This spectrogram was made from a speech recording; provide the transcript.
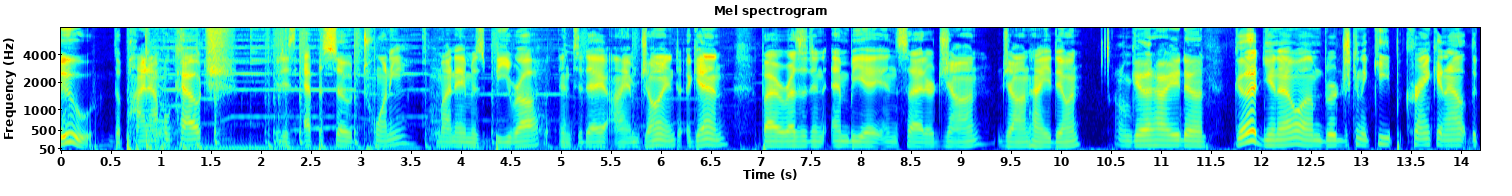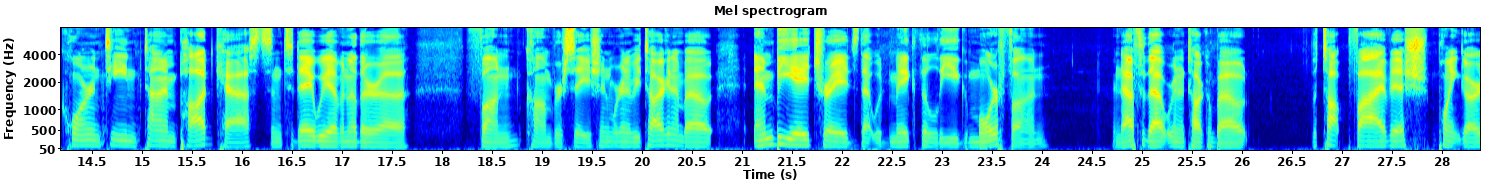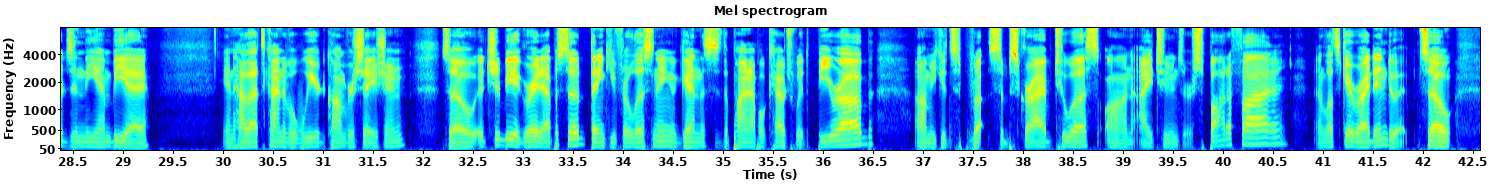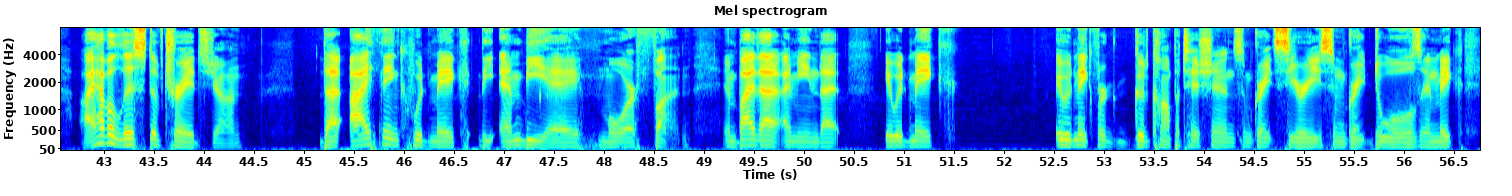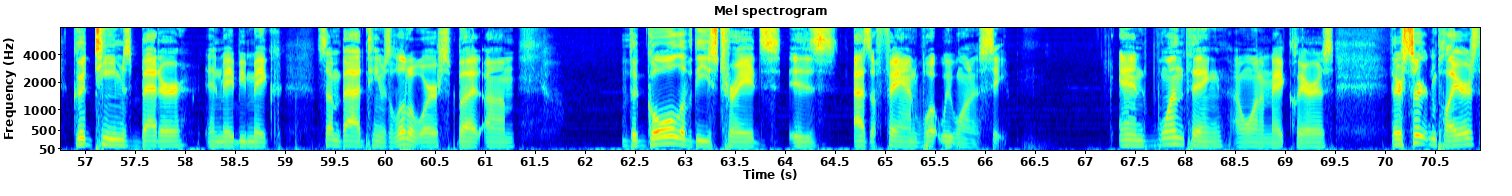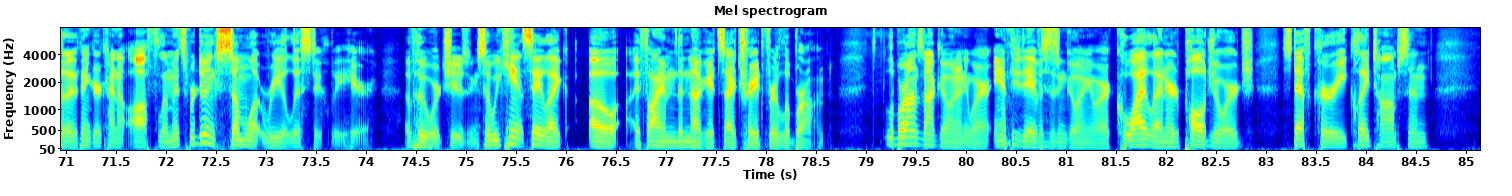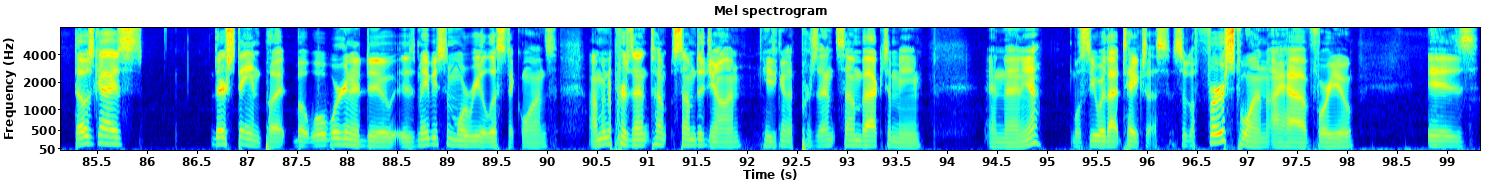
To the Pineapple Couch. It is episode 20. My name is B Rob, and today I am joined again by a resident NBA insider, John. John, how you doing? I'm good. How are you doing? Good. You know, um, we're just gonna keep cranking out the quarantine time podcasts, and today we have another uh, fun conversation. We're gonna be talking about NBA trades that would make the league more fun, and after that, we're gonna talk about the top five ish point guards in the NBA and how that's kind of a weird conversation. So it should be a great episode. Thank you for listening. Again, this is the Pineapple Couch with B Rob. Um, you can sub- subscribe to us on iTunes or Spotify, and let's get right into it. So I have a list of trades, John, that I think would make the NBA more fun. And by that, I mean that it would make it would make for good competition, some great series, some great duels, and make good teams better, and maybe make some bad teams a little worse. But um, the goal of these trades is, as a fan, what we want to see. And one thing I want to make clear is there's certain players that I think are kind of off limits. We're doing somewhat realistically here of who we're choosing. So we can't say like, oh, if I'm the Nuggets, I trade for LeBron. LeBron's not going anywhere. Anthony Davis isn't going anywhere. Kawhi Leonard, Paul George, Steph Curry, Klay Thompson, those guys, they're staying put. But what we're gonna do is maybe some more realistic ones. I'm gonna present t- some to John. He's gonna present some back to me, and then yeah, we'll see where that takes us. So the first one I have for you is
